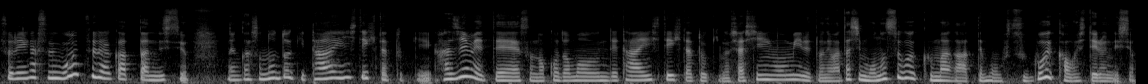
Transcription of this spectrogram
それがすごい辛かったんですよ。なんかその時退院してきた時初めてその子供を産んで退院してきた時の写真を見るとね私ものすごいクマがあってもうすごい顔してるんですよ。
